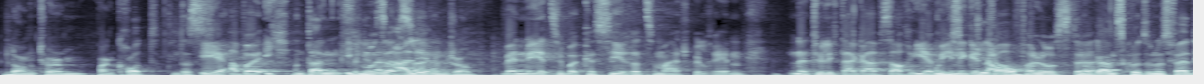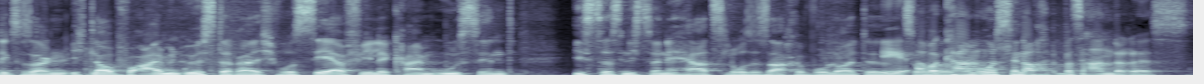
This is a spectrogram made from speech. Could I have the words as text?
long-term bankrott. Und das, Eh, aber ich, Und dann ich verlieren muss dann alle sagen, ihren Job. wenn wir jetzt über Kassierer zum Beispiel reden, natürlich, da gab es auch eher Und wenige glaub, Jobverluste. Nur ganz kurz, um das fertig zu sagen. Ich glaube, vor allem in Österreich, wo sehr viele KMUs sind, ist das nicht so eine herzlose Sache, wo Leute. Eh, so, aber KMUs sind auch was anderes.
